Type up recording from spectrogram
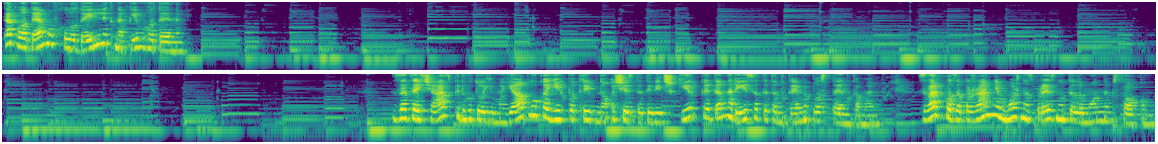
та кладемо в холодильник на півгодини. За цей час підготуємо яблука, їх потрібно очистити від шкірки та нарізати тонкими пластинками. Зверху за бажанням можна збризнути лимонним соком.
